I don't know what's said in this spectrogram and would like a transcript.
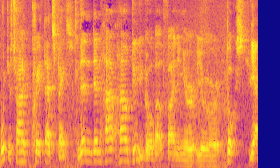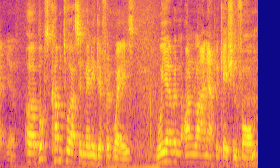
We're just trying to create that space. Then, then how, how do you go about finding your your Books, yeah. yeah. Uh, books come to us in many different ways. We have an online application form.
